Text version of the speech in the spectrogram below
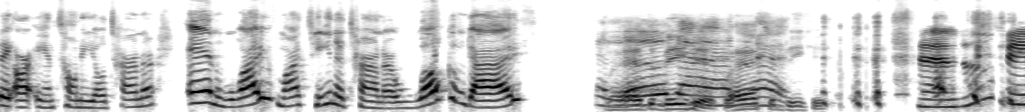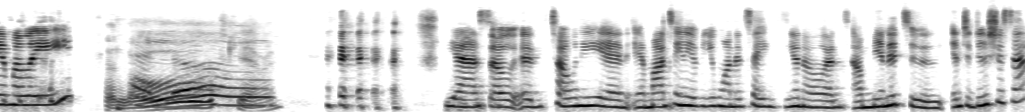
They are Antonio Turner and wife Martina Turner. Welcome, guys. Hello, Glad to be guys. here. Glad to be here. Hello, family. Hello, Hello. Karen. yeah, so uh, Tony and, and Martina, if you want to take, you know, a, a minute to introduce yourself.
